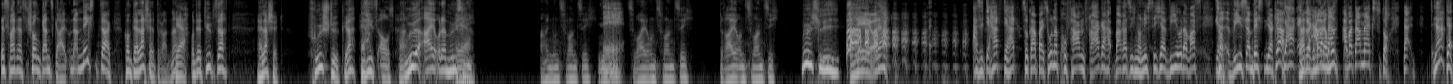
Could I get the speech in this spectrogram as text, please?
Das war das schon ganz geil. Und am nächsten Tag kommt der Laschet dran, ne? Ja. Und der Typ sagt, Herr Laschet, Frühstück, ja? Wie sieht's aus? Rührei oder Müsli? Ja. 21, Nee. 22, 23, Müsli. Nee, oder? Also der hat, der hat sogar bei so einer profanen Frage war er sich noch nicht sicher, wie oder was. So, Ja, wie ist am besten? Ja klar. ja, Da hat er ja, gemeint, aber, er da, muss, aber da merkst du doch, da, Ja. Der,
